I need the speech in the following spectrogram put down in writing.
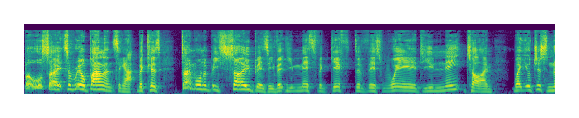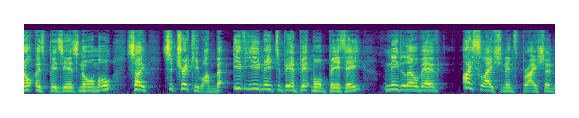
But also, it's a real balancing act because don't want to be so busy that you miss the gift of this weird, unique time where you're just not as busy as normal. So it's a tricky one. But if you need to be a bit more busy, need a little bit of isolation inspiration,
